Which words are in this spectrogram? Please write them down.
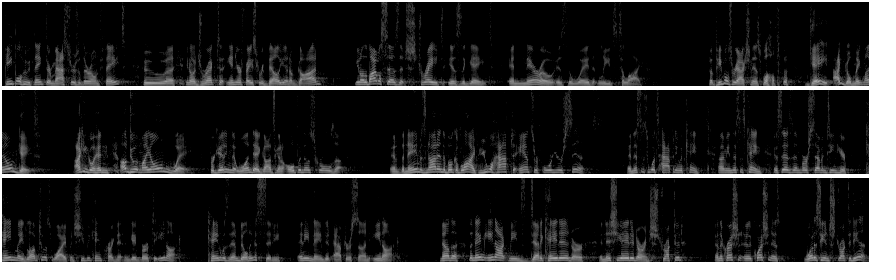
People who think they're masters of their own fate, who, uh, you know, direct in your face rebellion of God. You know, the Bible says that straight is the gate and narrow is the way that leads to life. But people's reaction is, well, gate, I can go make my own gate. I can go ahead and I'll do it my own way, forgetting that one day God's going to open those scrolls up. And if the name is not in the book of life, you will have to answer for your sins. And this is what's happening with Cain. I mean, this is Cain. It says in verse 17 here Cain made love to his wife, and she became pregnant and gave birth to Enoch. Cain was then building a city and he named it after his son Enoch. Now, the, the name Enoch means dedicated or initiated or instructed. And the question, the uh, question is, what is he instructed in?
